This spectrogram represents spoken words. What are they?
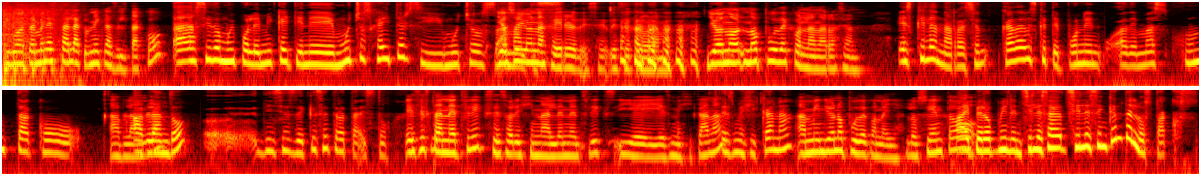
Y bueno, también está la Crónicas del Taco. Ha sido muy polémica y tiene muchos haters y muchos Yo soy una hater de ese, de ese programa. Yo no, no pude con la narración. Es que la narración, cada vez que te ponen además un taco Hablando. hablando, eh, dices, ¿de qué se trata esto? Ese está en Netflix, es original de Netflix y, y es mexicana. Es mexicana. A mí yo no pude con ella, lo siento. Ay, pero miren, si les, ha- si les encantan los tacos.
